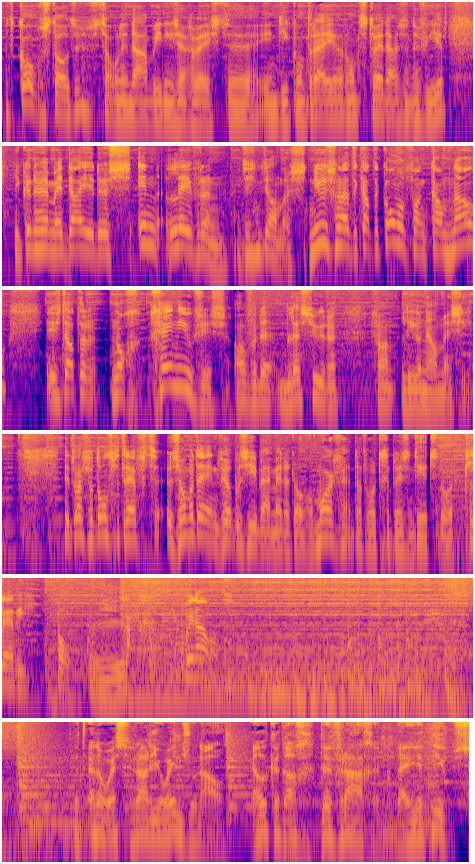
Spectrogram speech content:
het kogelstoten, het zal wel in de aanbieding zijn geweest uh, in die contraien rond 2004. Die kunnen hun medaille dus inleveren. Het is niet anders. Nieuws vanuit de catacomben van Camp Nou is dat er nog geen nieuws is over de blessure van Lionel Messi. Dit was wat ons betreft zometeen veel plezier bij Met het oog op morgen. Dat wordt gepresenteerd door Clary Polak. Goedenavond. Het NOS Radio 1-journaal. Elke dag de vragen bij het nieuws.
